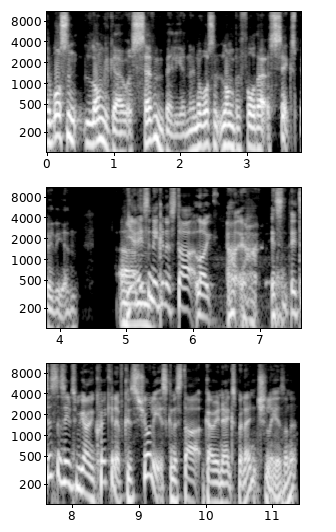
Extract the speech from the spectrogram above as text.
It wasn't long ago, it was 7 billion, and it wasn't long before that, it was 6 billion. Um, yeah, isn't it going to start like? Uh, it's, it doesn't seem to be going quick enough because surely it's going to start going exponentially, isn't it?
